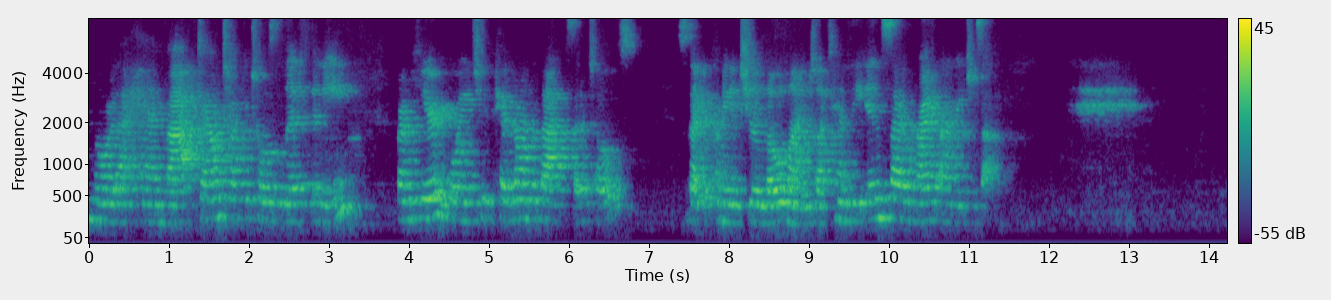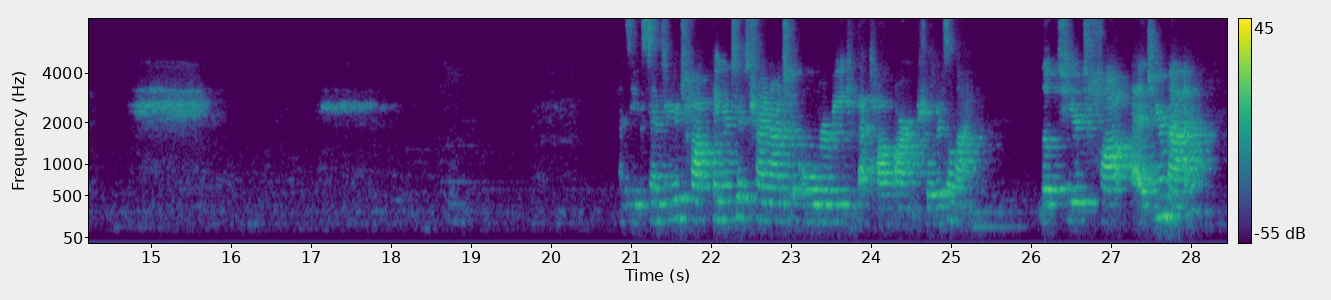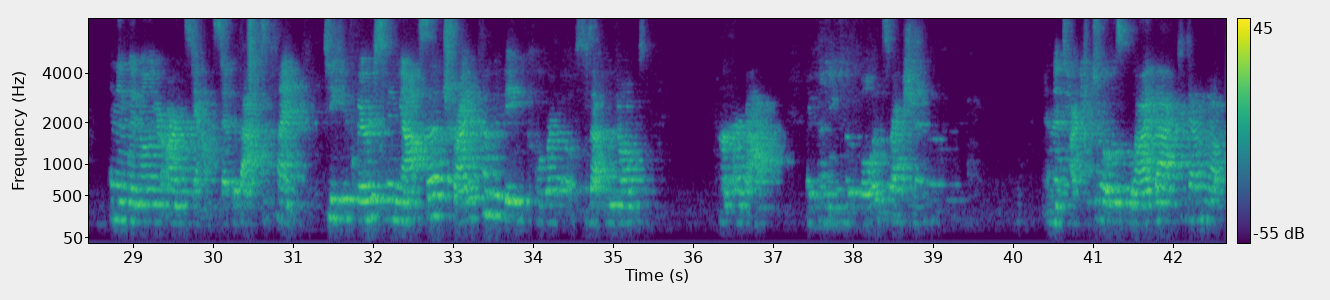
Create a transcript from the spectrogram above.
Lower that hand back down, tuck your toes, lift the knee. From here, you're going to pivot on the back set of toes so that you're coming into your low lunge. Left hand the inside, right arm reaches up. As you extend through your top fingertips, try not to overreach that top arm, shoulders align. Look to your top edge of your mat and then wiggle your arms down, step it back to plank. Take your first vinyasa, try to come to baby cobra though, so that we don't hurt our back by coming to the full expression. And then tuck your toes, glide back to down dog.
